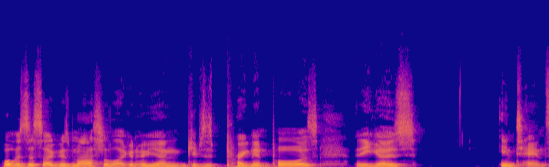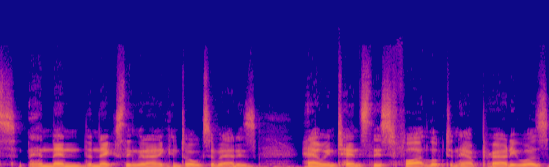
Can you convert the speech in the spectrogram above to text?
what was Ahsoka's master like? And Huyang gives his pregnant pause and he goes, intense. And then the next thing that Anakin talks about is how intense this fight looked and how proud he was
